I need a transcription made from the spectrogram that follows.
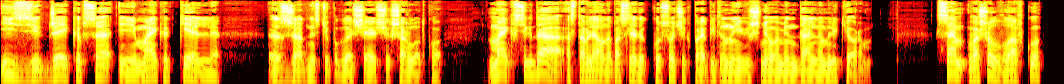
Иззи Джейкобса и Майка Келли, с жадностью поглощающих шарлотку – Майк всегда оставлял напоследок кусочек, пропитанный вишнево-миндальным ликером. Сэм вошел в лавку,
